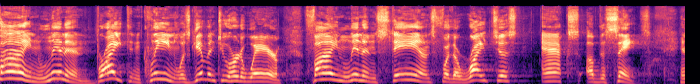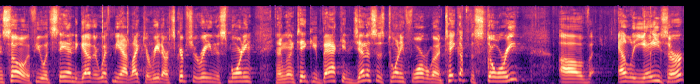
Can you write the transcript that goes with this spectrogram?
Fine linen, bright and clean, was given to her to wear. Fine linen stands for the righteous acts of the saints. And so, if you would stand together with me, I'd like to read our scripture reading this morning. And I'm going to take you back in Genesis 24. We're going to take up the story of Eliezer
